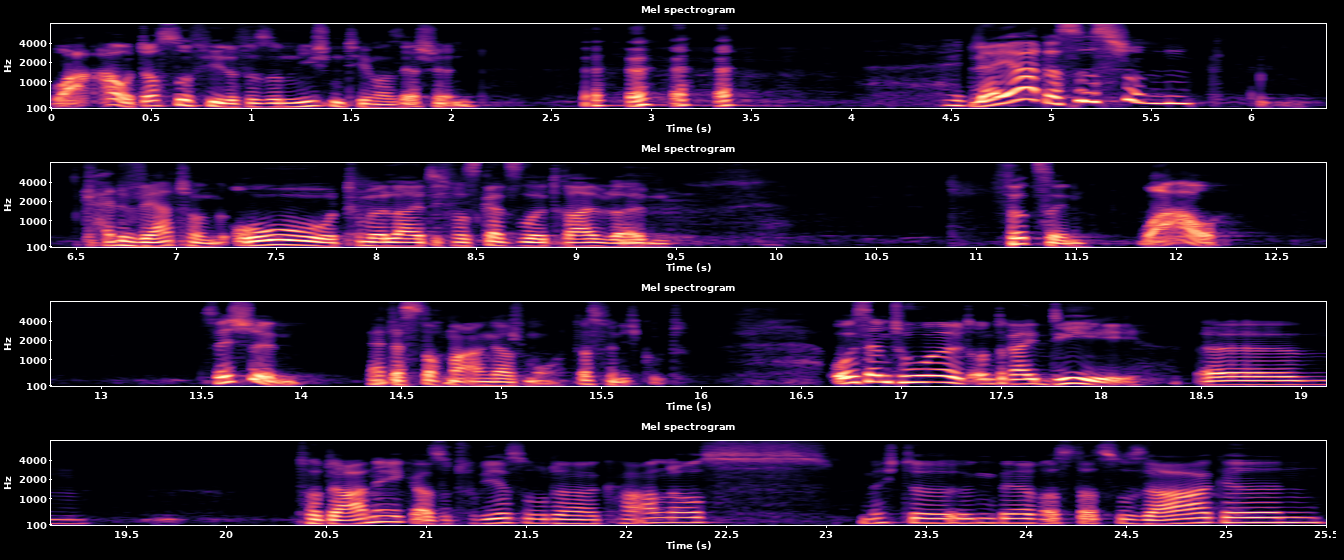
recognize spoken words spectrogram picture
Wow, doch so viele für so ein Nischenthema, sehr schön. naja, das ist schon keine Wertung. Oh, tut mir leid, ich muss ganz neutral bleiben. 14, wow. Sehr schön. Ja, das ist doch mal Engagement, das finde ich gut. OSM World und 3D. Ähm, Todanik, also Tobias oder Carlos, möchte irgendwer was dazu sagen?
